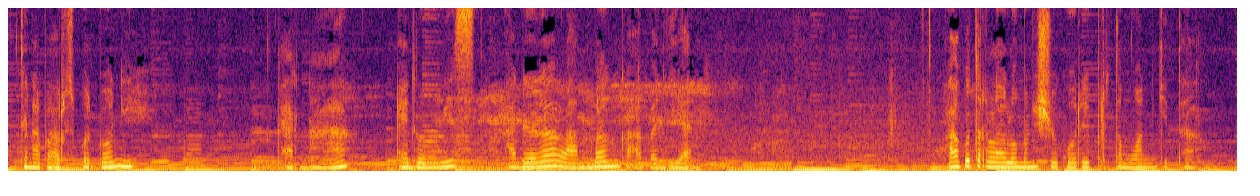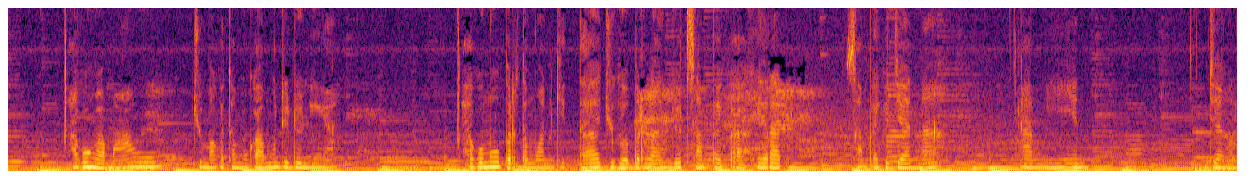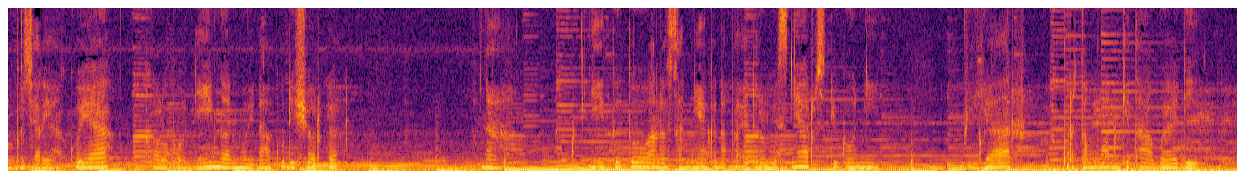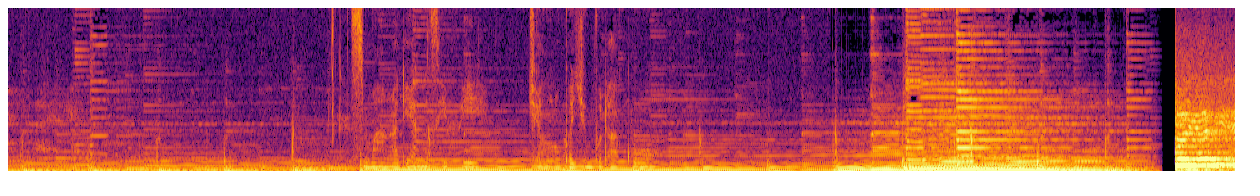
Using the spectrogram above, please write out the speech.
Kenapa harus buat Boni? Karena Edelweiss adalah lambang keabadian. Aku terlalu mensyukuri pertemuan kita. Aku gak mau cuma ketemu kamu di dunia. Aku mau pertemuan kita juga berlanjut sampai ke akhirat, sampai ke jannah. Amin. Jangan lupa cari aku ya, kalau Boni nggak nemuin aku di surga. Nah, itu tuh alasannya kenapa Edelweissnya harus di Boni. Biar pertemuan kita abadi. Semangat ya Nasifi, jangan lupa jemput aku. kepada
